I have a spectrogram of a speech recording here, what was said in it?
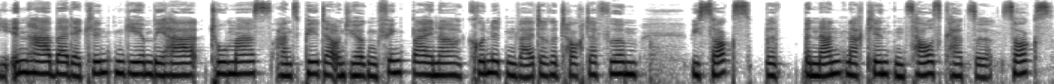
Die Inhaber der Clinton GmbH, Thomas, Hans-Peter und Jürgen Finkbeiner, gründeten weitere Tochterfirmen wie Sox, be benannt nach Clintons Hauskatze Sox,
